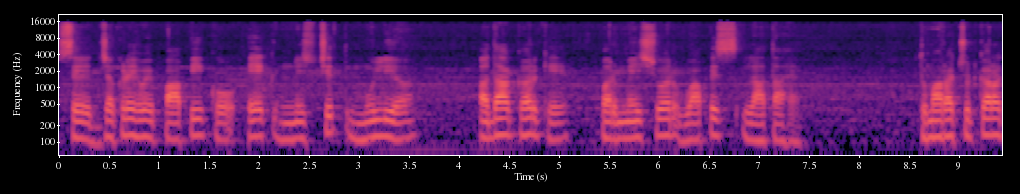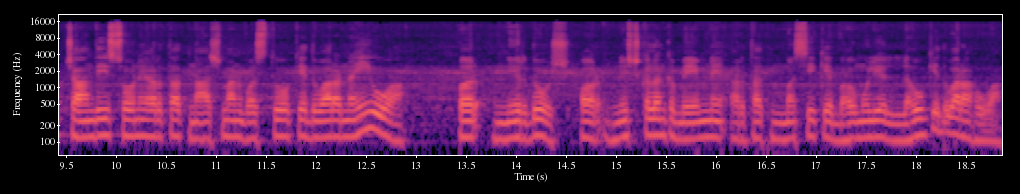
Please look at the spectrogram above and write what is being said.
से जकड़े हुए पापी को एक निश्चित मूल्य अदा करके परमेश्वर वापस लाता है। तुम्हारा छुटकारा चांदी, सोने अर्थात नाशमान वस्तुओं के द्वारा नहीं हुआ, पर निर्दोष और निष्कलंक मेमने अर्थात मसीह के बहुमूल्य लहू के द्वारा हुआ।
